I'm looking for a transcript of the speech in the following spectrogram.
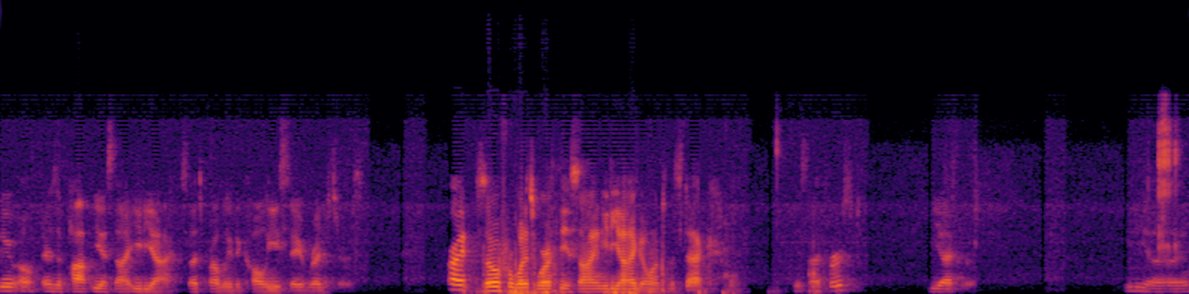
Oh, there's a pop ESI EDI. So that's probably the callee save registers. All right, so for what it's worth, the ESI and EDI go onto the stack. ESI first, EDI first. EDI.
